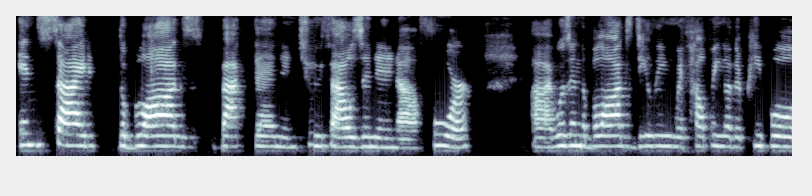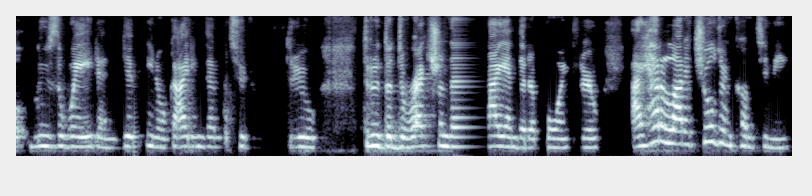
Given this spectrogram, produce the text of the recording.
inside the blogs back then in 2004. I was in the blogs dealing with helping other people lose the weight and give, you know, guiding them to through through the direction that I ended up going through. I had a lot of children come to me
